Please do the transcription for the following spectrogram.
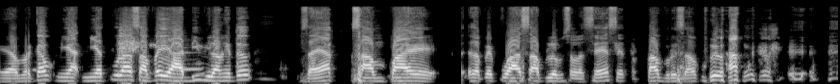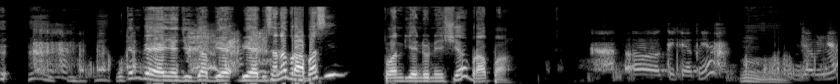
ya mereka niat niat pula sampai ya Adi bilang itu saya sampai sampai puasa belum selesai saya tetap berusaha pulang. Mungkin biayanya juga biaya, biaya di sana berapa sih? Plan di Indonesia berapa? Eh, tiketnya? Hmm, hmm. jamnya?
